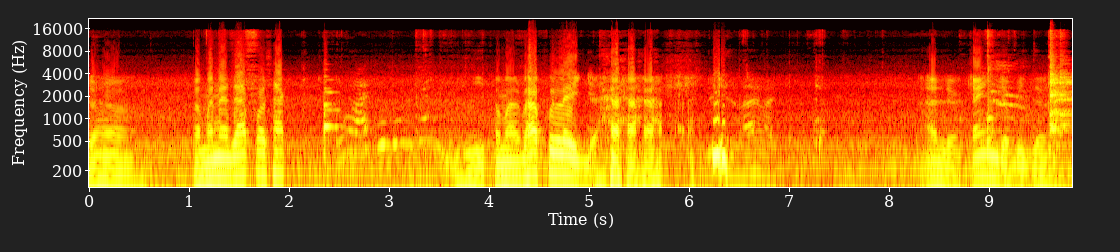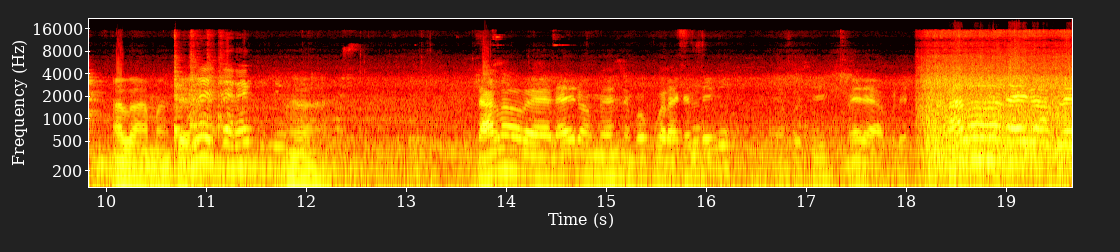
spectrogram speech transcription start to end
હા. તો મને જ આપો શાક. એ તમારા બાપુ લઈ ગયા. હાલો ક્યાંય જો બીજો હાલો આમાં છે હા ચાલો હવે ડાયરો અમે એને બપોરા કરી દઈએ પછી મેરે આપણે ચાલો ડાયરો આપણે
